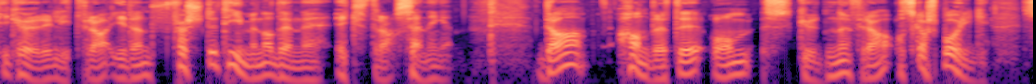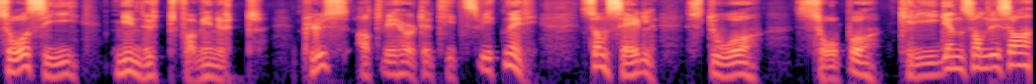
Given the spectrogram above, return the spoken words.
fikk høre litt fra i den første timen av denne ekstrasendingen. Da handlet det om skuddene fra Oscarsborg, så å si minutt for minutt, pluss at vi hørte tidsvitner som selv sto og så på krigen, som de sa,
